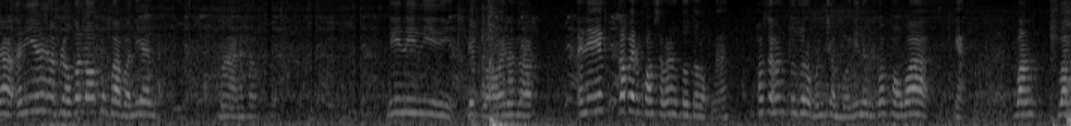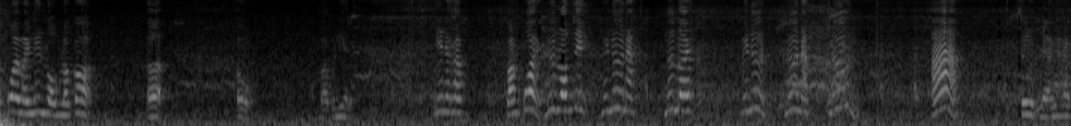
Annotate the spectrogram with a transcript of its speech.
จากอันนี้นะครับเราก็ล่อพวกบาบาเลียนมานะครับ นี่นี่นี่เรียบร้อยนะครับ อันนี้ก็เป็นความสามารถของตัวตลกนะความสามารถของตัวตลกมันเฉมเบอร์นิดนึงก็เพราะว่าเนี่ยวางวางกล้วยไว้ลื่นลมแล้วก็ เออโอ้บาบาเลียน นี่นะครับ วางกล้วยลื่นล้มสิ ไม่ลื่นนะ ลื่นเลย ไม่ลื่น ลื่นนะ ลื่น อ่าสะดุดแล้วนะครับ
